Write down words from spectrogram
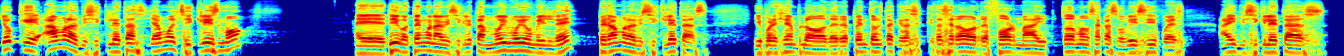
yo que amo las bicicletas y amo el ciclismo, eh, digo, tengo una bicicleta muy, muy humilde, pero amo las bicicletas. Y por ejemplo, de repente ahorita que está, que está cerrado Reforma y todo el mundo saca su bici, pues hay bicicletas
